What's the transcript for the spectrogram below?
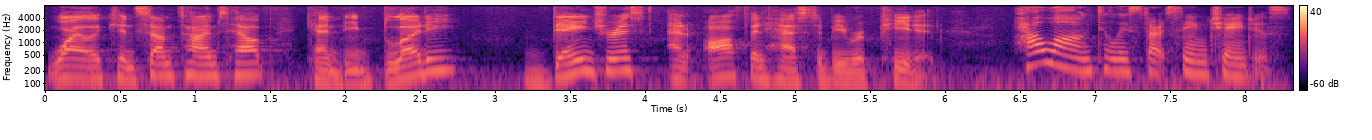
while it can sometimes help, can be bloody, dangerous, and often has to be repeated. How long till we start seeing changes?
